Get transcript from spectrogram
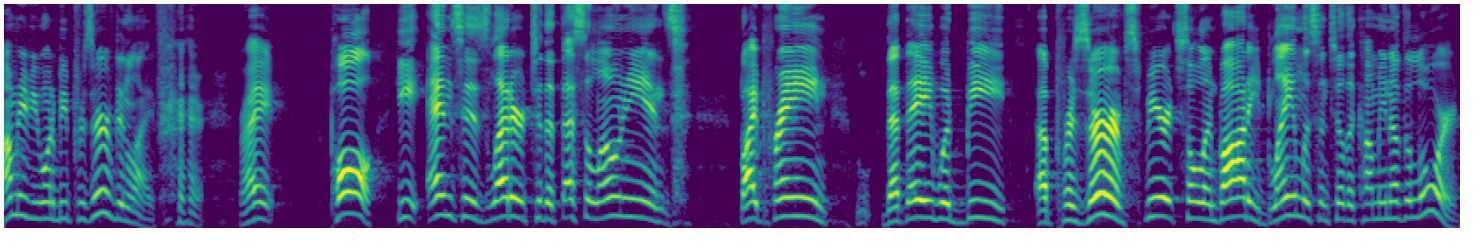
How many of you want to be preserved in life? right? Paul, he ends his letter to the Thessalonians by praying that they would be uh, preserved, spirit, soul, and body, blameless until the coming of the Lord.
